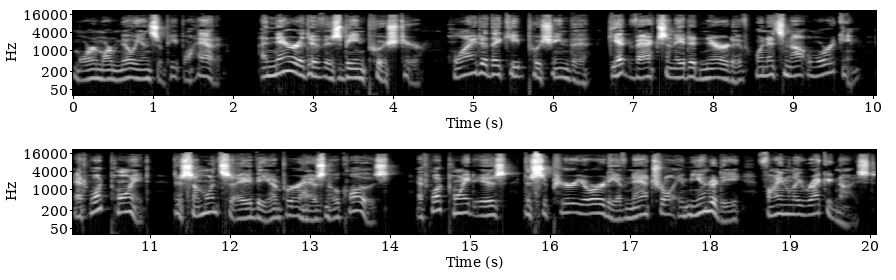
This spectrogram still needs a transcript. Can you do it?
more and more millions of people had it. A narrative is being pushed here. Why do they keep pushing the get vaccinated narrative when it's not working? At what point does someone say the emperor has no clothes? At what point is the superiority of natural immunity finally recognized?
